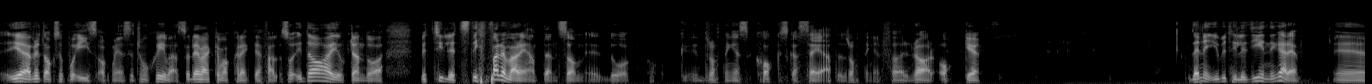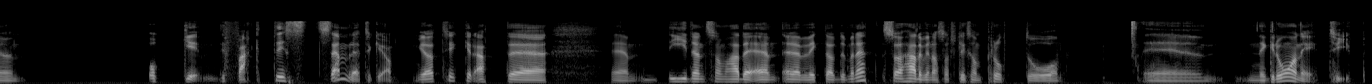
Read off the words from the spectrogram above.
I övrigt också på is och med citronskiva, så det verkar vara korrekt i alla fall. Så idag har jag gjort den då betydligt stiffare varianten som eh, då drottningens kock ska säga att drottningen föredrar. Och eh, den är ju betydligt ginigare. Eh, och eh, faktiskt sämre tycker jag. Jag tycker att eh, eh, i den som hade en övervikt av Dubonett så hade vi någon sorts liksom proto eh, Negroni typ.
